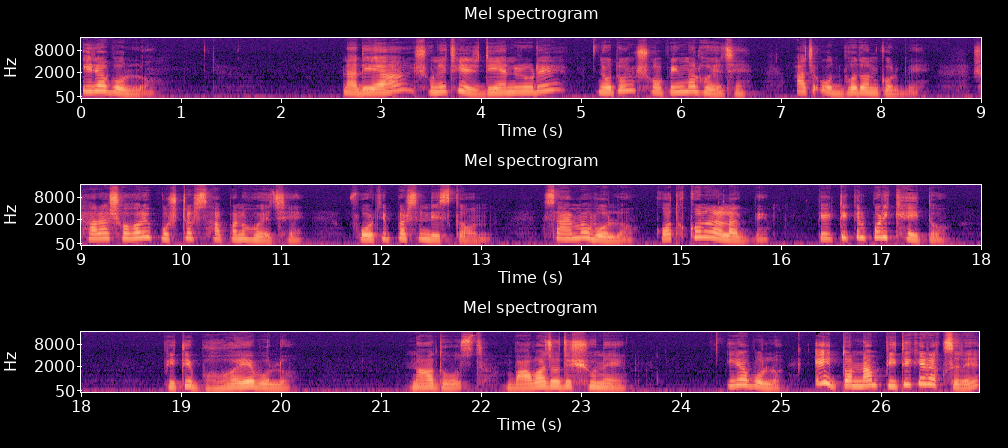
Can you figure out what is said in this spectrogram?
ইরা বলল, নাদিয়া, শুনেছিস? ডিএন রোডে নতুন শপিং মল হয়েছে। আজ উদ্বোধন করবে। সারা শহরে পোস্টার ছাপানো হয়েছে। ফোরটি পার্সেন্ট ডিসকাউন্ট। সাইমা বলল, কতক্ষণ আর লাগবে? প্র্যাকটিক্যাল পরীক্ষাই তো। প্রীতি ভয়ে বলল, না দোস্ত, বাবা যদি শুনে। ইরা বলল, এই তোর নাম প্রীতিকে রাখছে রে?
